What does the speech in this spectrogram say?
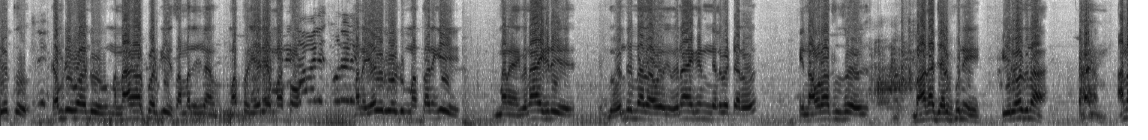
యూత్ కమిటీ వార్డు మన నాగార్పాడుకి సంబంధించిన మొత్తం ఏరియా మొత్తం మన ఏలూరు రోడ్డు మొత్తానికి మన వినాయకుడి గొంతు మీద వినాయకుడిని నిలబెట్టారు. ఈ నవరాత్రులు బాగా జరుపుకుని ఈ రోజున అన్న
